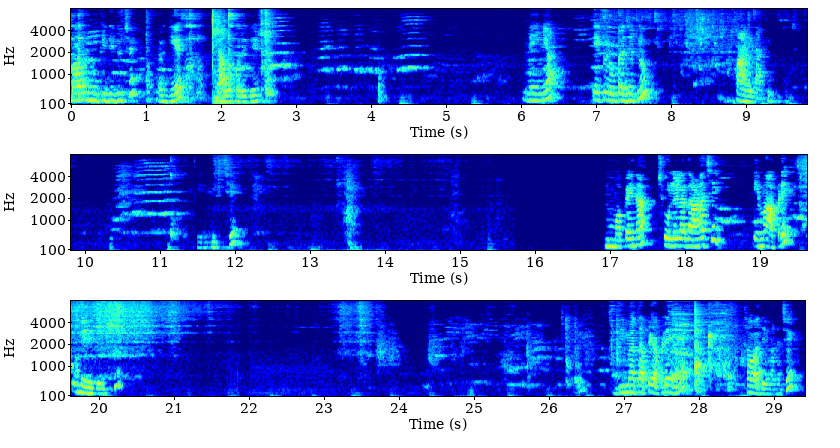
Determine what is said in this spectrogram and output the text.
બાઉલ મૂકી દીધું છે. ગેસ ચાલુ કરી દઈશું. ને અહીંયા એક લોટા જેટલું પાણી નાખી દીધું. છે. મકાઈના છોલેલા દાણા છે, એમાં આપણે ઉમેરી દઈશું. ધીમા તાપે આપણે એને થવા દેવાના છે.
